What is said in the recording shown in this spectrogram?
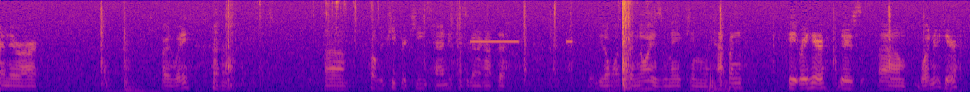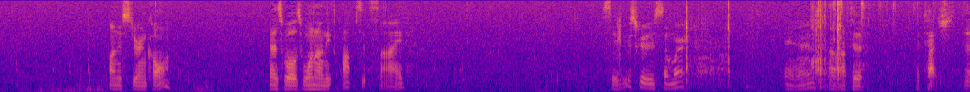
And there are, by the way, um, probably keep your keys handy because you're going to have to, you don't want the noise making happen. Okay, right here, there's um, one right here on the steering column, as well as one on the opposite side. Save your screws somewhere, and I'll have to attach the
